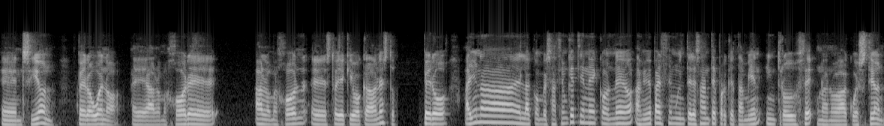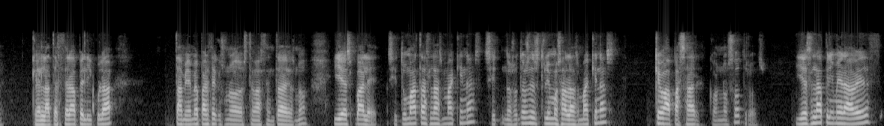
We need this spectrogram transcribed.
en Sion. Pero bueno, eh, a lo mejor, eh, a lo mejor estoy equivocado en esto. Pero hay una, en la conversación que tiene con Neo, a mí me parece muy interesante porque también introduce una nueva cuestión, que en la tercera película también me parece que es uno de los temas centrales, ¿no? Y es, vale, si tú matas las máquinas, si nosotros destruimos a las máquinas, ¿qué va a pasar con nosotros? Y es la primera vez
